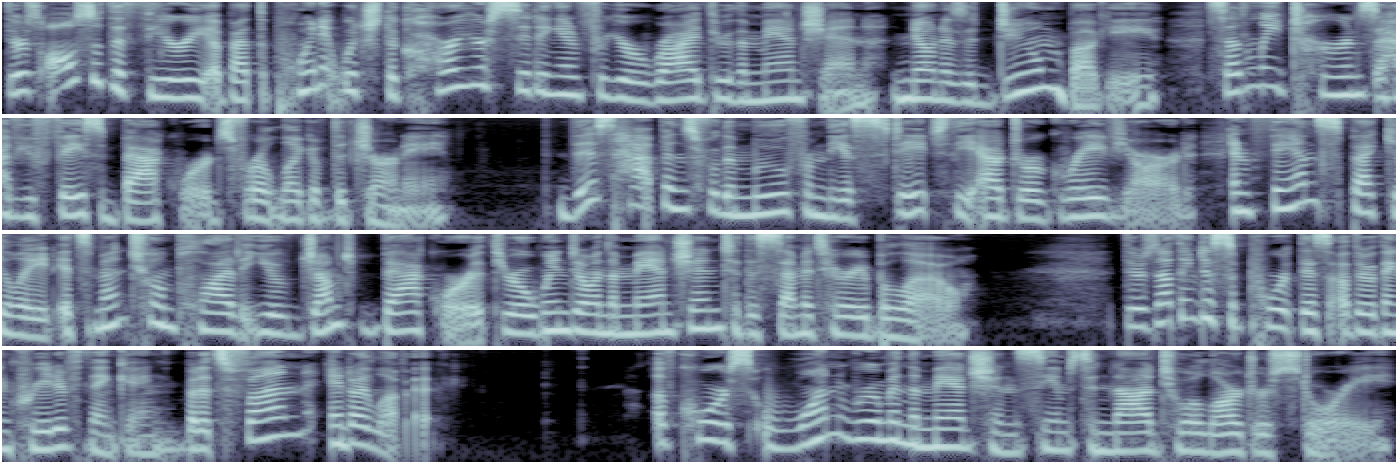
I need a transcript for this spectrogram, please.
There's also the theory about the point at which the car you're sitting in for your ride through the mansion, known as a doom buggy, suddenly turns to have you face backwards for a leg of the journey. This happens for the move from the estate to the outdoor graveyard, and fans speculate it's meant to imply that you have jumped backward through a window in the mansion to the cemetery below. There's nothing to support this other than creative thinking, but it's fun and I love it. Of course, one room in the mansion seems to nod to a larger story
